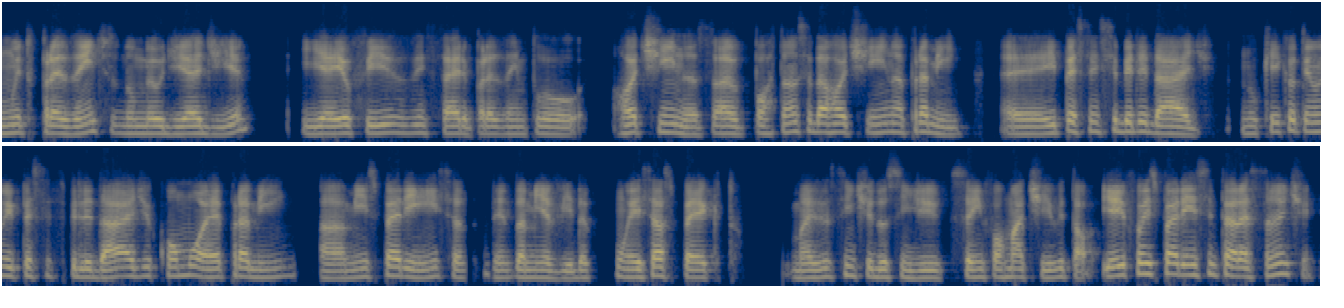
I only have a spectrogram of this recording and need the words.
muito presentes no meu dia a dia. E aí eu fiz em série, por exemplo, rotinas, a importância da rotina para mim. É, hipersensibilidade. No que, que eu tenho hipersensibilidade, como é para mim a minha experiência dentro da minha vida com esse aspecto, mas no sentido assim de ser informativo e tal. E aí foi uma experiência interessante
